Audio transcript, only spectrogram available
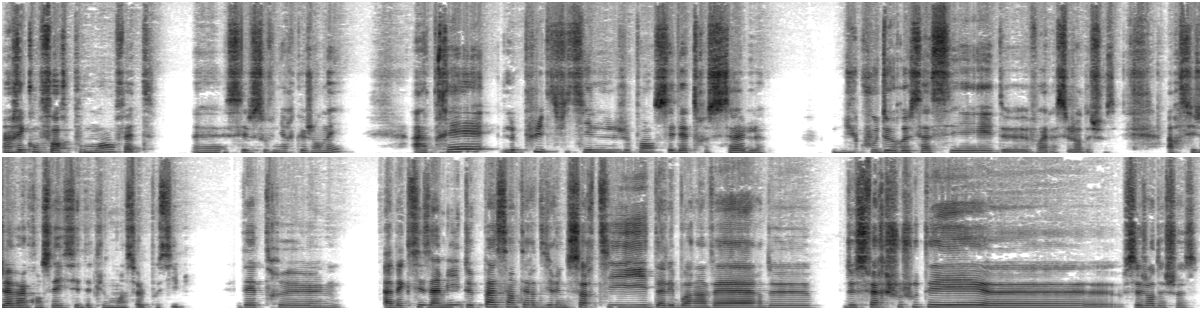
un réconfort pour moi en fait. c'est le souvenir que j'en ai. Après, le plus difficile, je pense, c'est d'être seule du coup de ressasser, de voilà ce genre de choses. Alors si j'avais un conseil, c'est d'être le moins seul possible, d'être euh, avec ses amis, de pas s'interdire une sortie, d'aller boire un verre, de de se faire chouchouter, euh, ce genre de choses.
